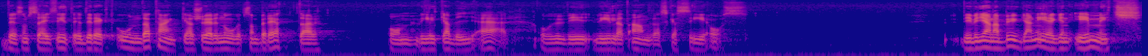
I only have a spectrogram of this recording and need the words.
det som sägs inte är direkt onda tankar så är det något som berättar om vilka vi är och hur vi vill att andra ska se oss. Vi vill gärna bygga en egen image,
